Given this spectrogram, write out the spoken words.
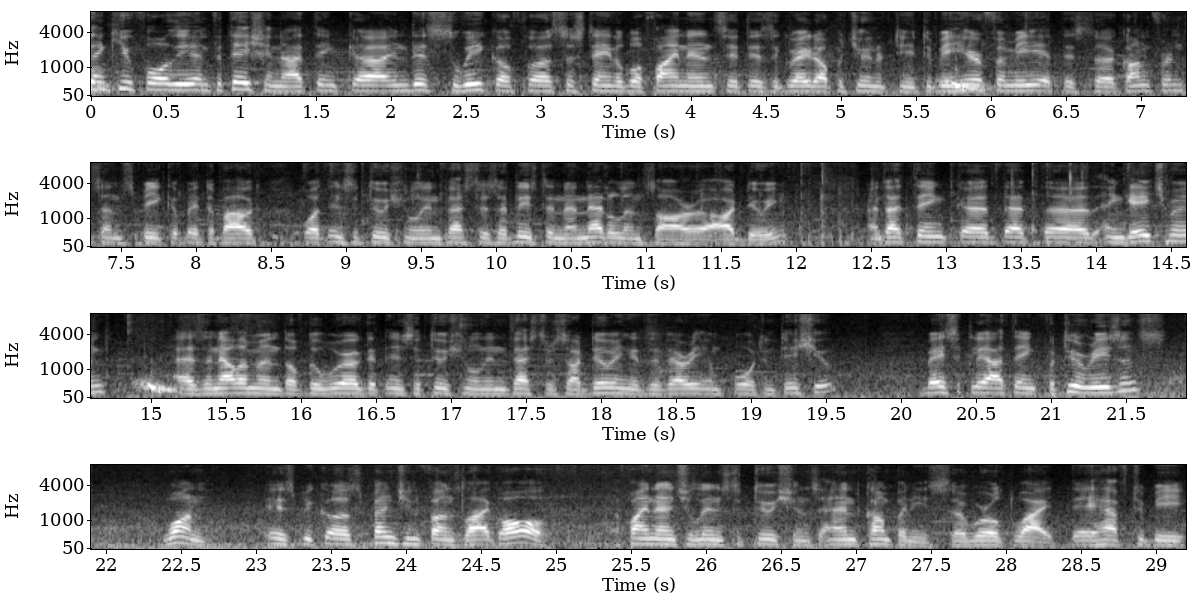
thank you for the invitation. I think uh, in this week of uh, sustainable finance, it is a great opportunity to be here for me at this uh, conference and speak a bit about what institutional investors, at least in the Netherlands, are, uh, are doing. And I think uh, that uh, engagement as an element of the work that institutional investors are doing is a very important issue. Basically, I think for two reasons. One is because pension funds, like all financial institutions and companies worldwide, they have to be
